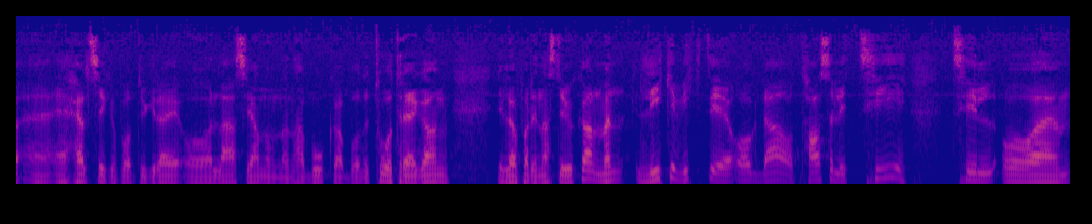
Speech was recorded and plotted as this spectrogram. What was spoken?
eh, er jeg helt sikker på at du greier å lese gjennom denne boka både to og tre ganger i løpet av de neste ukene. Men like viktig er òg det å ta seg litt tid til å eh,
